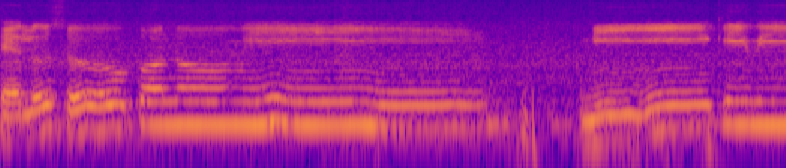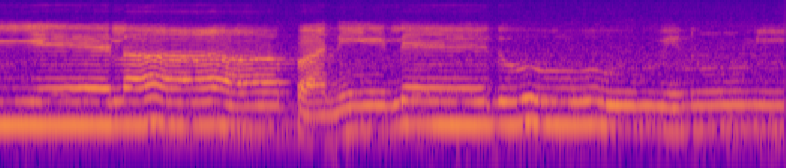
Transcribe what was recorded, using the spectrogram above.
తెలుసుకొను మీ ఎలా పని లేదు వినుమి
